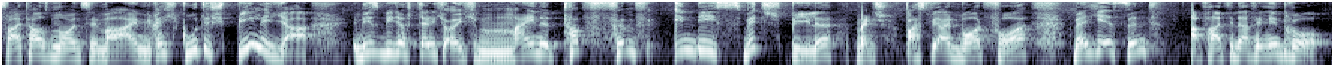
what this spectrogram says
2019 war ein recht gutes Spielejahr. In diesem Video stelle ich euch meine Top 5 Indie-Switch-Spiele, Mensch, was für ein Wort vor. Welche es sind, erfahrt ihr nach dem Intro.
